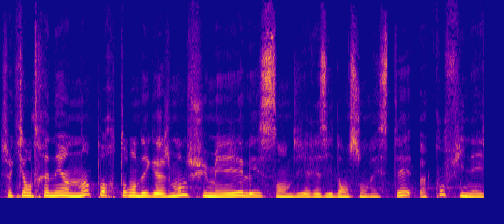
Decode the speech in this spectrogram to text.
ce qui a entraîné un important dégagement de fumée. Les 110 résidents sont restés euh, confinés.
